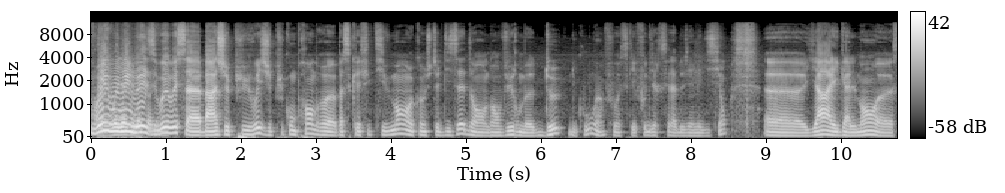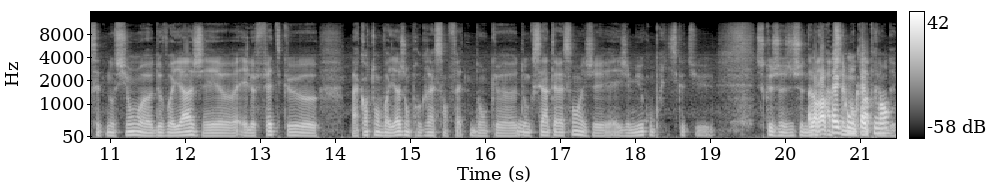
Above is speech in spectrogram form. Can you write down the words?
Oui, oui, oui, oui, oui, oui, ça, bah, j'ai pu, oui, j'ai pu comprendre euh, parce qu'effectivement, comme je te le disais, dans, dans Vurm 2, du coup, hein, faut, ce qu'il faut dire que c'est la deuxième édition, il euh, y a également euh, cette notion euh, de voyage et, euh, et, le fait que bah, quand on voyage, on progresse en fait. Donc, mmh. donc c'est intéressant et j'ai mieux compris ce que tu, ce que je, je n'avais absolument pas appréhendé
